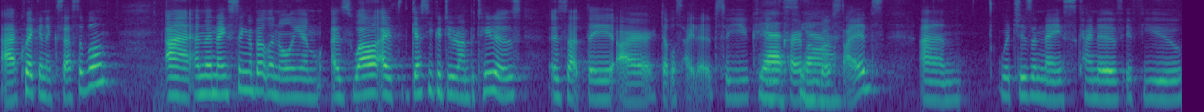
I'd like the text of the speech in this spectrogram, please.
uh, quick and accessible. Uh, and the nice thing about linoleum as well, I guess you could do it on potatoes, is that they are double-sided, so you can Yes, carve on both sides, um, which is a nice kind of if you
